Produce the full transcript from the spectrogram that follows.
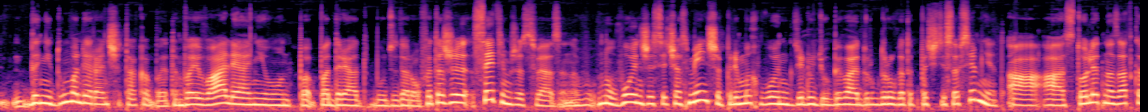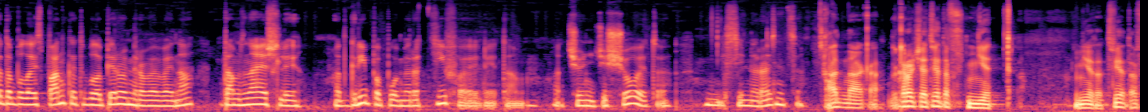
да не думали раньше так об этом. Воевали они вон подряд, будь здоров. Это же с этим же связано. Ну, войн же сейчас меньше, прямых войн, где люди убивают друг друга, так почти совсем нет. А, а сто лет назад, когда была испанка, это была Первая мировая война. Там, знаешь ли, от гриппа помер, от тифа или там от чего-нибудь еще, это не сильно разница. Однако, короче, ответов нет. Нет ответов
